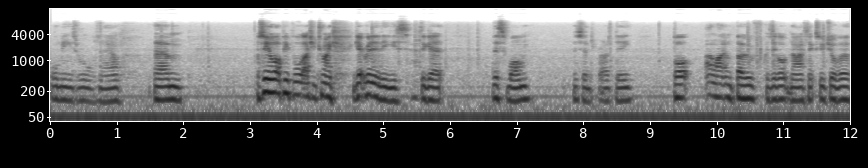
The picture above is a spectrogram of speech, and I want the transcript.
all means rules now. Um, I've seen a lot of people actually try and get rid of these to get this one, this Enterprise D, but I like them both because they look nice next to each other.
